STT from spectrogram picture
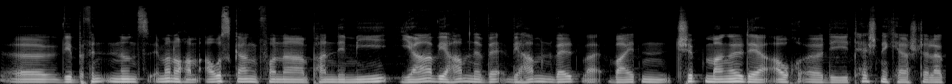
äh, wir befinden uns immer noch am Ausgang von einer Pandemie. Ja, wir haben, eine, wir haben einen weltweiten Chipmangel, der auch äh, die Technikhersteller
